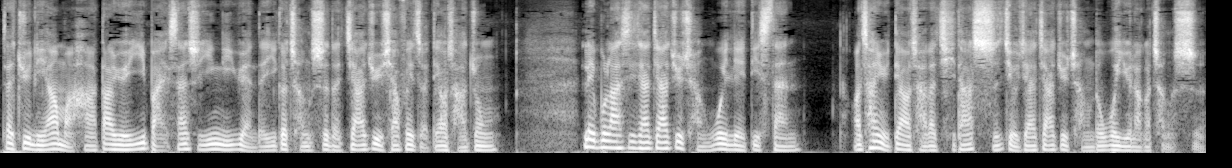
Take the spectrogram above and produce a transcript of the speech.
在距离奥马哈大约一百三十英里远的一个城市的家具消费者调查中，内布拉斯加家具城位列第三，而参与调查的其他十九家家具城都位于那个城市。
